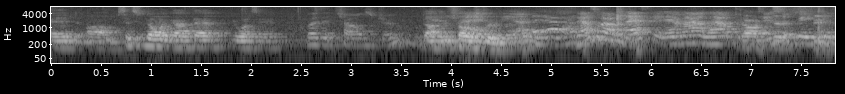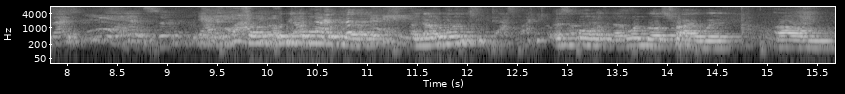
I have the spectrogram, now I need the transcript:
And um, since no one got that, you want to say it? Was it Charles Drew? Dr. Charles Drew. That's what I was asking, am I allowed to Doctor participate, because I Seuss. didn't answer. So let me go on with the- another one. Let's go on with another one. We'll try with, um,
